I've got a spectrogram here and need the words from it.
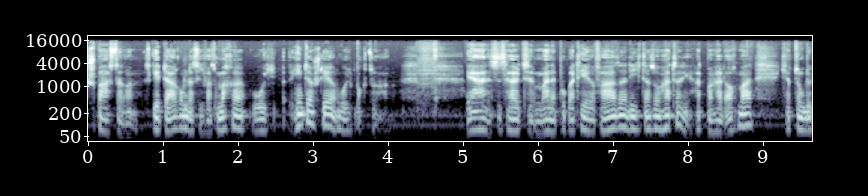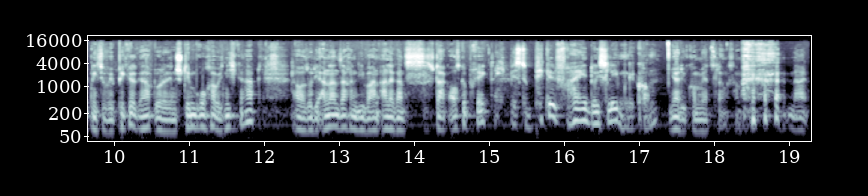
Spaß daran. Es geht darum, dass ich was mache, wo ich hinterstehe und wo ich Bock zu habe. Ja, das ist halt meine pubertäre Phase, die ich da so hatte. Die hat man halt auch mal. Ich habe zum Glück nicht so viel Pickel gehabt oder den Stimmbruch habe ich nicht gehabt. Aber so die anderen Sachen, die waren alle ganz stark ausgeprägt. Echt, bist du pickelfrei durchs Leben gekommen? Ja, die kommen jetzt langsam. Nein.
